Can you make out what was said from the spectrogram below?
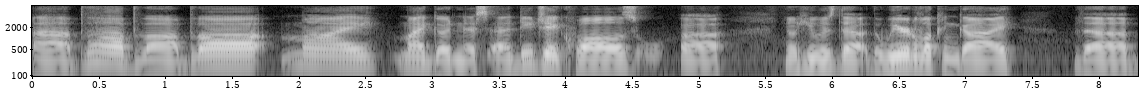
Uh, blah blah blah. My my goodness. Uh, DJ Qualls, uh, you know, he was the the weird looking guy, the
